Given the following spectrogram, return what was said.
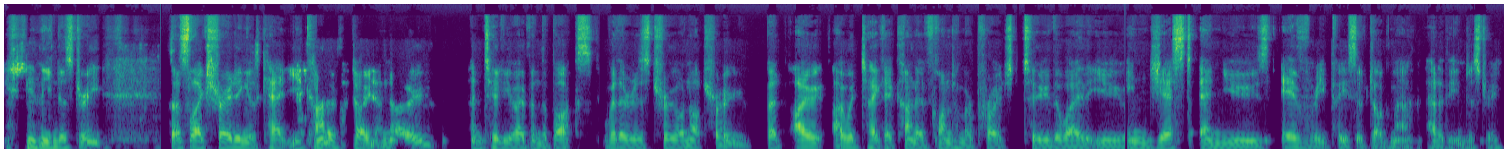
in the industry so it's like Schrodinger's cat. You kind of don't know until you open the box whether it is true or not true. But I, I would take a kind of quantum approach to the way that you ingest and use every piece of dogma out of the industry.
